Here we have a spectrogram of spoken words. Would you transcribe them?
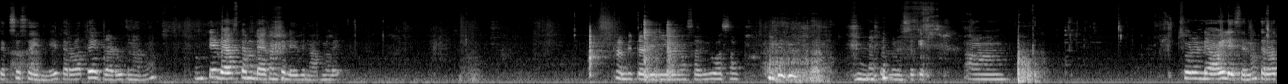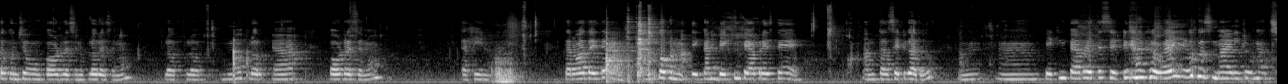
సక్సెస్ అయింది. తర్వాత ఇప్పుడు అడుగుతున్నాను. ఉంటే వేస్తాను లేకంటే లేదు నార్మలే Kavita video and so you watch okay చూడండి ఆయిల్ వేసాను తర్వాత కొంచెం పౌడర్ వేసాను ఫ్లోర్ వేసాను flour flour no flour powder వేసాను తహీన్ తర్వాత అయితే అనుకోకుండా కానీ బేకింగ్ పేపర్ అయితే అంత సెట్ కాదు బేకింగ్ పేపర్ అయితే సెట్ కాదు why you smile too much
